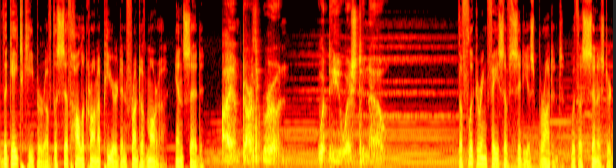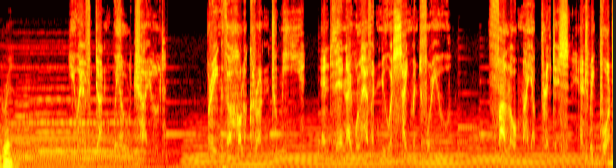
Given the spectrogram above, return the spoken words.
the gatekeeper of the Sith holocron appeared in front of Mara and said, I am Darth Ruin. What do you wish to know? The flickering face of Sidious broadened with a sinister grin. You have done well, child. Bring the holocron to me, and then I will have a new assignment for you. Follow my apprentice and report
